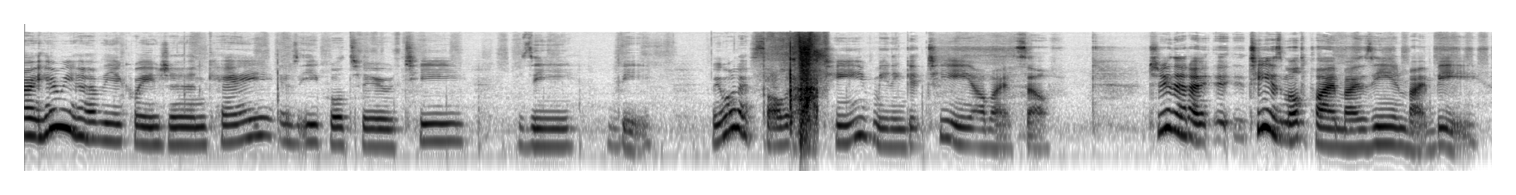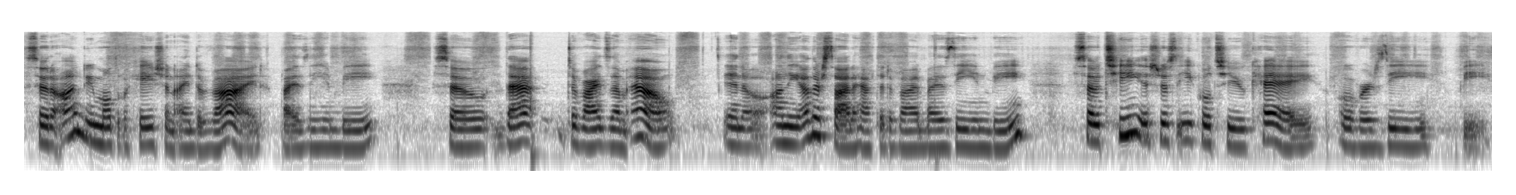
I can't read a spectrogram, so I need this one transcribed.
All right, here we have the equation k is equal to t z b. We want to solve it for t, meaning get t all by itself. To do that, I, t is multiplied by z and by b. So to undo multiplication, I divide by z and b. So that divides them out. And uh, on the other side, I have to divide by z and b. So t is just equal to k over zb.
